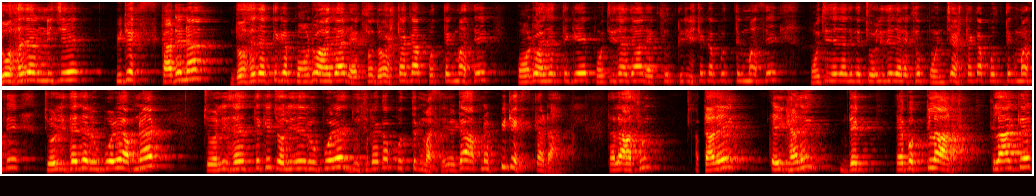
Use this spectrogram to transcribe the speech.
দশ হাজার নিচে পিটেক্স কাটে না। দশ হাজার থেকে পনেরো হাজার একশো দশ টাকা প্রত্যেক মাসে। পনেরো হাজার থেকে পঁচিশ হাজার একশো তিরিশ টাকা প্রত্যেক মাসে। পঁচিশ হাজার থেকে চল্লিশ হাজার একশো পঞ্চাশ টাকা প্রত্যেক মাসে। চল্লিশ হাজার উপরে আপনার চল্লিশ হাজার থেকে চল্লিশ হাজার উপরে দুশো টাকা প্রত্যেক মাসে। এটা আপনার পিটেক্স কাটা। তাহলে আসুন, তাহলে এইখানে দেখ, এরপর ক্লার্ক ক্লার্কের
